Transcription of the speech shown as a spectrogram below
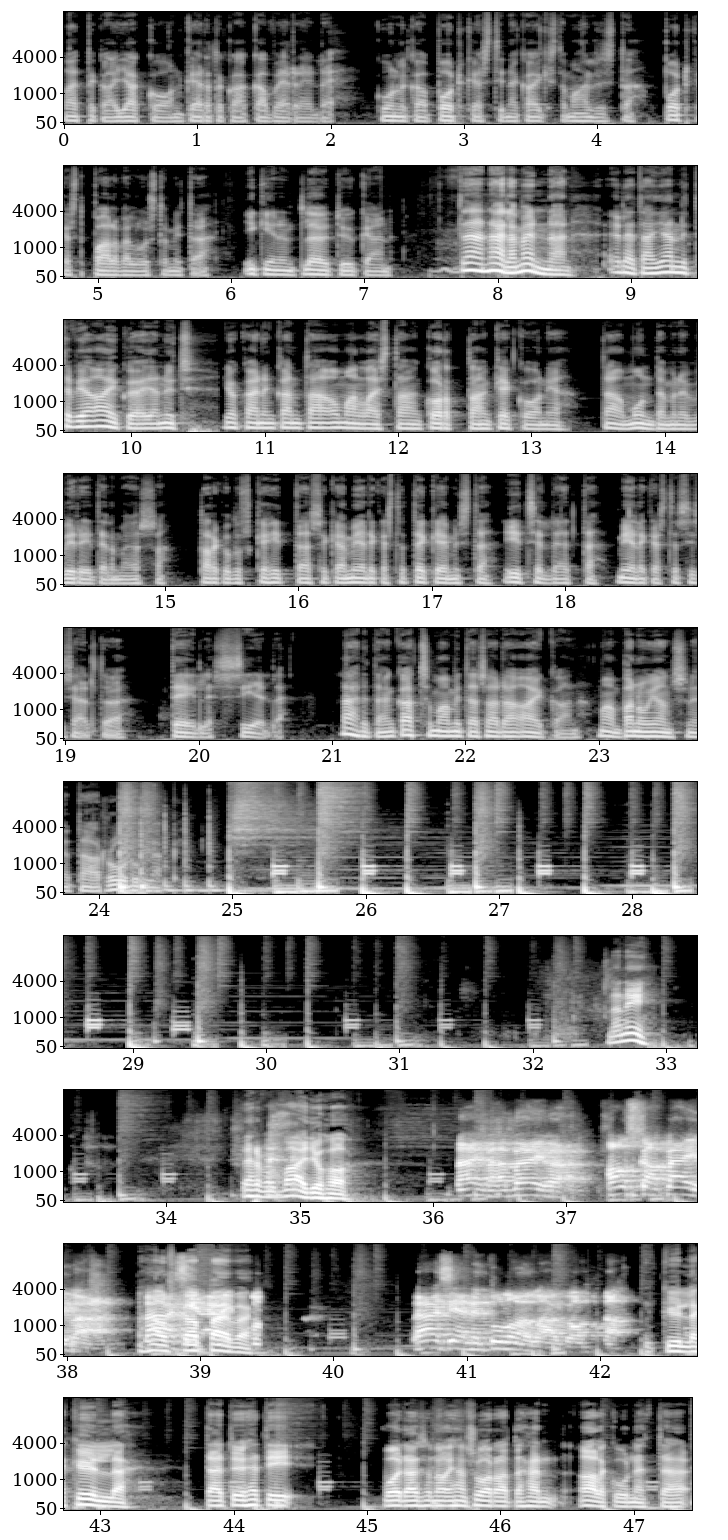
laittakaa jakoon, kertokaa kavereille. Kuunnelkaa podcastina kaikista mahdollisista podcast-palveluista, mitä ikinä nyt löytyykään – Tää, näillä mennään. Eletään jännittäviä aikoja ja nyt jokainen kantaa omanlaistaan korttaan kekoon ja tämä on mun tämmöinen viritelmä, jossa tarkoitus kehittää sekä mielekästä tekemistä itselle että mielekästä sisältöä teille siellä. Lähdetään katsomaan, mitä saadaan aikaan. Mä oon Panu Jansson ja tää on Ruudun läpi. No niin. Terve vaan Juho. Päivää, päivää. Hauskaa päivää. Hauskaa päivää. Pääsiäinen tuloillaan kohta. Kyllä, kyllä. Täytyy heti, voidaan sanoa ihan suoraan tähän alkuun, että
